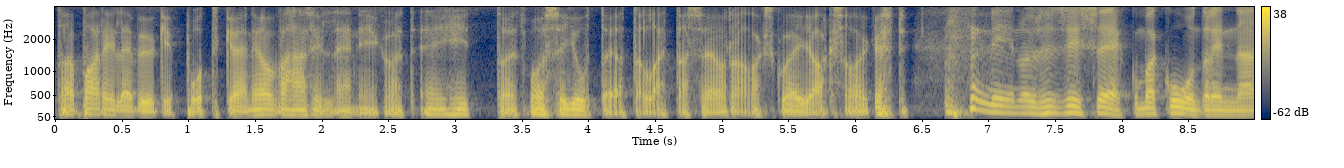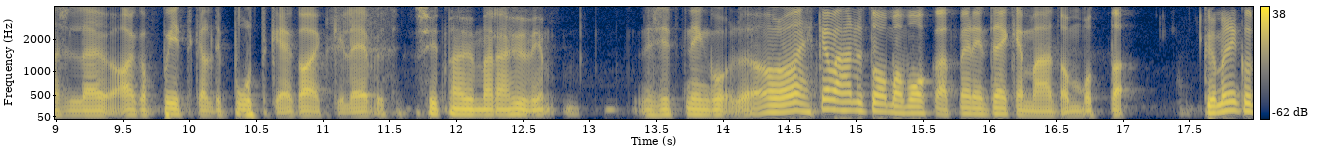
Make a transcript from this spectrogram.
tai pari levyykin putkeen, niin on vähän silleen niin kuin, että ei hitto, että vois se jättää laittaa seuraavaksi, kun ei jaksa oikeasti. niin, no se, siis se, kun mä kuuntelin nää silleen aika pitkälti putkeen kaikki levyt, Sitten mä ymmärrän hyvin. niin sit niinku, on ehkä vähän nyt oma moka, että menin tekemään ton, mutta kyllä mä niinku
